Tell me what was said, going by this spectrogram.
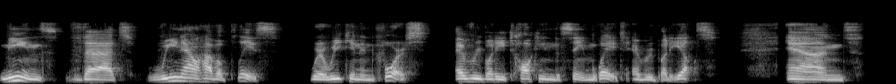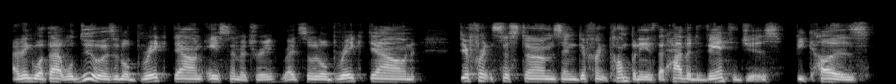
means that we now have a place where we can enforce everybody talking the same way to everybody else. And I think what that will do is it'll break down asymmetry, right? So it'll break down different systems and different companies that have advantages because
